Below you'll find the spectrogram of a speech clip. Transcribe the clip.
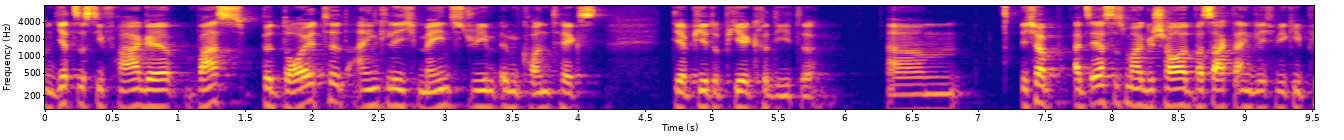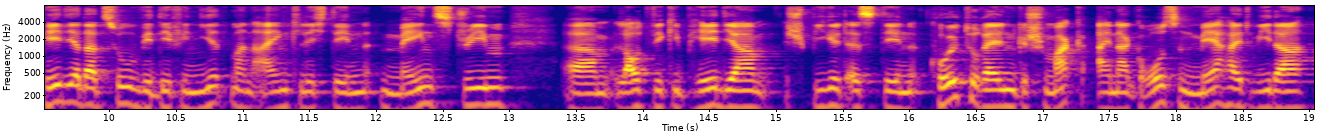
Und jetzt ist die Frage, was bedeutet eigentlich Mainstream im Kontext der Peer-to-Peer-Kredite? Ähm, ich habe als erstes mal geschaut, was sagt eigentlich Wikipedia dazu? Wie definiert man eigentlich den Mainstream? Ähm, laut Wikipedia spiegelt es den kulturellen Geschmack einer großen Mehrheit wider,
